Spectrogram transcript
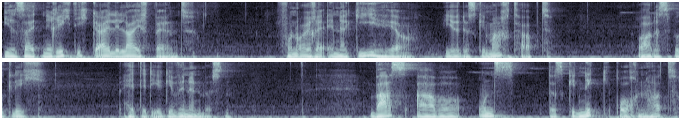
Ihr seid eine richtig geile Liveband. Von eurer Energie her, wie ihr das gemacht habt, war das wirklich, hättet ihr gewinnen müssen. Was aber uns das Genick gebrochen hat,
